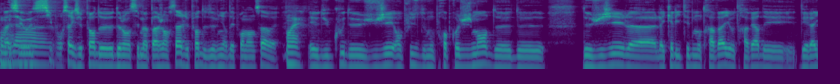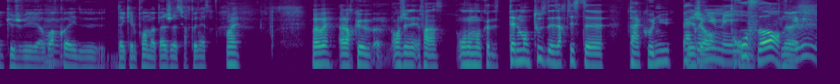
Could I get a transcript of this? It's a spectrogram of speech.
Ouais, c'est euh, aussi pour ça que j'ai peur de, de lancer ma page Insta, j'ai peur de devenir dépendant de ça, ouais. ouais. Et du coup, de juger, en plus de mon propre jugement, de, de, de juger la, la qualité de mon travail au travers des, des likes que je vais avoir, Mm. quoi, et de- d'à quel point ma page va se faire connaître. Ouais, ouais. Alors que, en général, enfin, on en connaît tellement tous des artistes euh, pas connus, Pas mais genre connus, mais- trop forts. Ouais. Mais oui,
